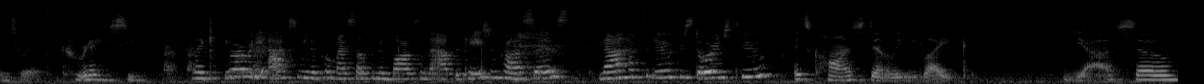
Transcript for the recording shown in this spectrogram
into it. Crazy. Like you already asked me to put myself in a box in the application process. Now I have to do it for storage too. It's constantly like, yeah. So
